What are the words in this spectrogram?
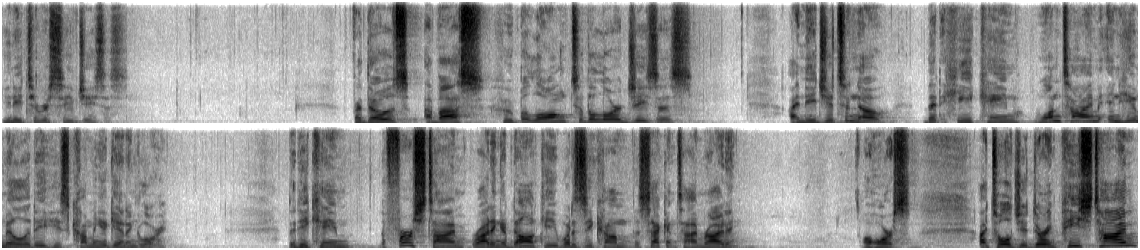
You need to receive Jesus. For those of us who belong to the Lord Jesus, I need you to know that he came one time in humility, he's coming again in glory. That he came the first time riding a donkey. What does he come the second time riding? A horse. I told you, during peacetime,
